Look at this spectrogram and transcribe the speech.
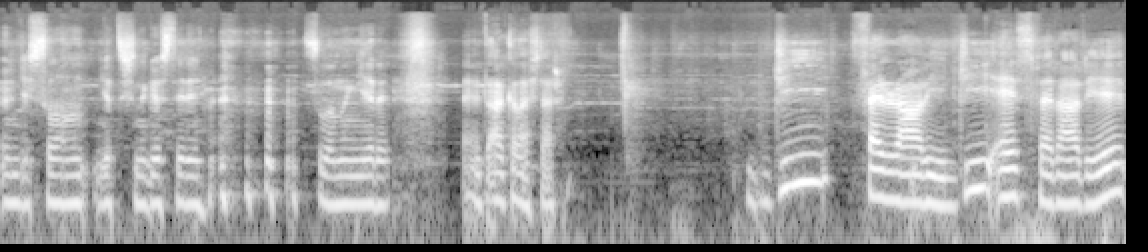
Önce Sıla'nın yatışını göstereyim. Sıla'nın yeri. Evet arkadaşlar. G Ferrari, GS Ferrari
